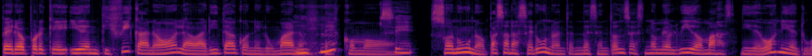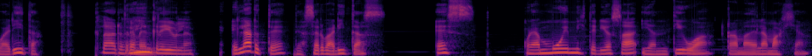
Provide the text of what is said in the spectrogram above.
Pero porque identifica, ¿no? La varita con el humano. Es como, Sí, son uno, pasan a ser uno, ¿entendés? Entonces no me olvido más ni de vos ni de tu varita. claro, es increíble. El arte de hacer varitas es una muy misteriosa y antigua rama de la magia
